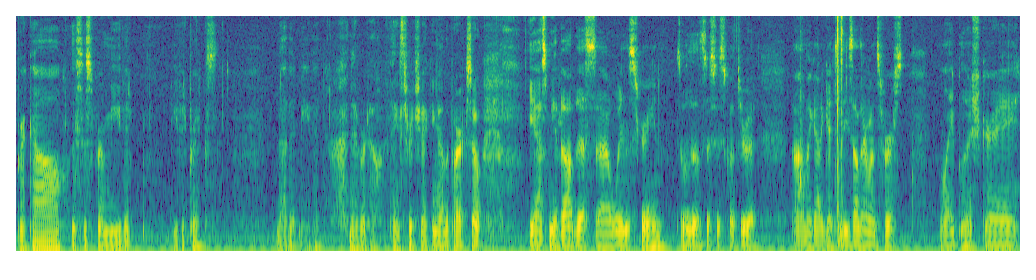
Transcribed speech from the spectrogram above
Brick Owl. This is for Mevet, Mevet Bricks. Mevet, Mevet. Never know. Thanks for checking on the part. So he asked me about this uh, windscreen. So let's just go through it. Um, I got to get to these other ones first light bluish gray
